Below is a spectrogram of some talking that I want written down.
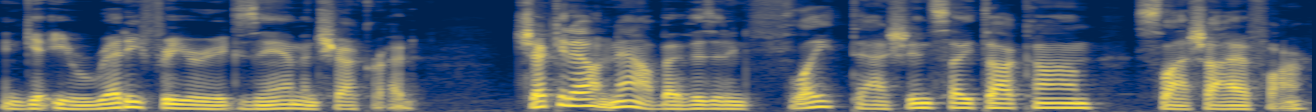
and get you ready for your exam and check ride. Check it out now by visiting flight-insight.com/ifr.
